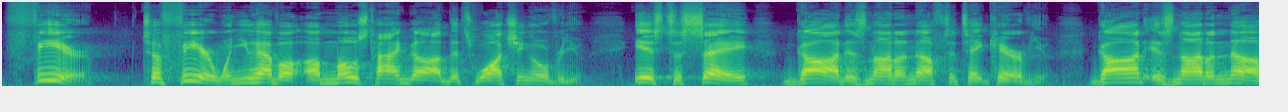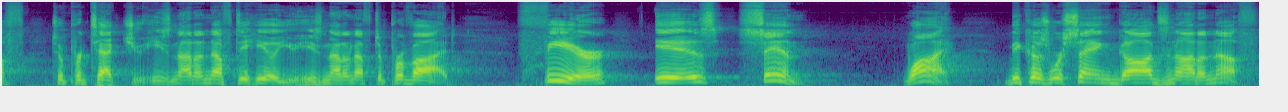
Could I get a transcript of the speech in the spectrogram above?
Fear, to fear when you have a, a most high God that's watching over you, is to say, God is not enough to take care of you. God is not enough to protect you. He's not enough to heal you. He's not enough to provide. Fear is sin. Why? Because we're saying God's not enough.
